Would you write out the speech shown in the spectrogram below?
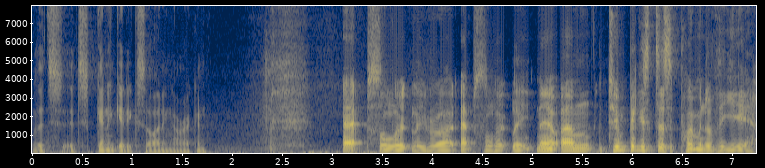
it's it's going to get exciting, I reckon. Absolutely right. Absolutely. Now, um, two biggest disappointment of the year.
